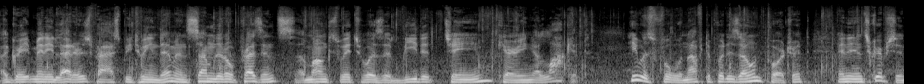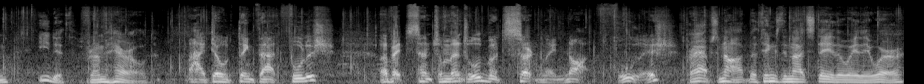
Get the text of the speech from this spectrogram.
a great many letters passed between them and some little presents, amongst which was a beaded chain carrying a locket. He was fool enough to put his own portrait and the inscription, Edith from Harold. I don't think that foolish. A bit sentimental, but certainly not foolish. Perhaps not, but things did not stay the way they were.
